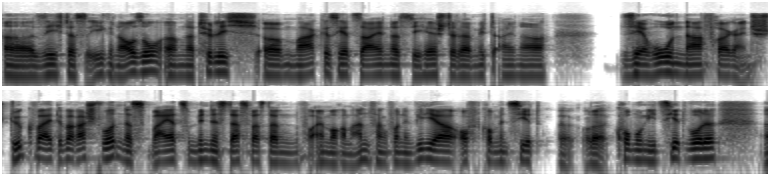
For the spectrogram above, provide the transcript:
äh, sehe ich das eh genauso. Ähm, natürlich äh, mag es jetzt sein, dass die Hersteller mit einer sehr hohen Nachfrage ein Stück weit überrascht wurden. Das war ja zumindest das, was dann vor allem auch am Anfang von Nvidia oft kommuniziert äh, oder kommuniziert wurde. Äh,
